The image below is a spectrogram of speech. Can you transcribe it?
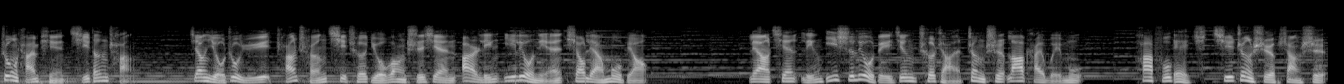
重产品齐登场，将有助于长城汽车有望实现2016年销量目标。两千零一十六北京车展正式拉开帷幕，哈弗 H 七正式上市，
